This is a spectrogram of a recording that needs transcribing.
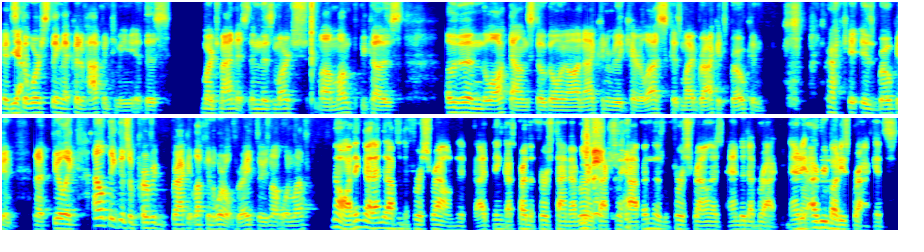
It's yeah. the worst thing that could have happened to me at this March Madness in this March uh, month because other than the lockdown still going on, I couldn't really care less because my bracket's broken. my bracket is broken. And I feel like I don't think there's a perfect bracket left in the world, right? There's not one left. No, I think that ended after the first round. I think that's probably the first time ever it's actually happened. There's the first round has ended a bracket. Everybody's brackets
